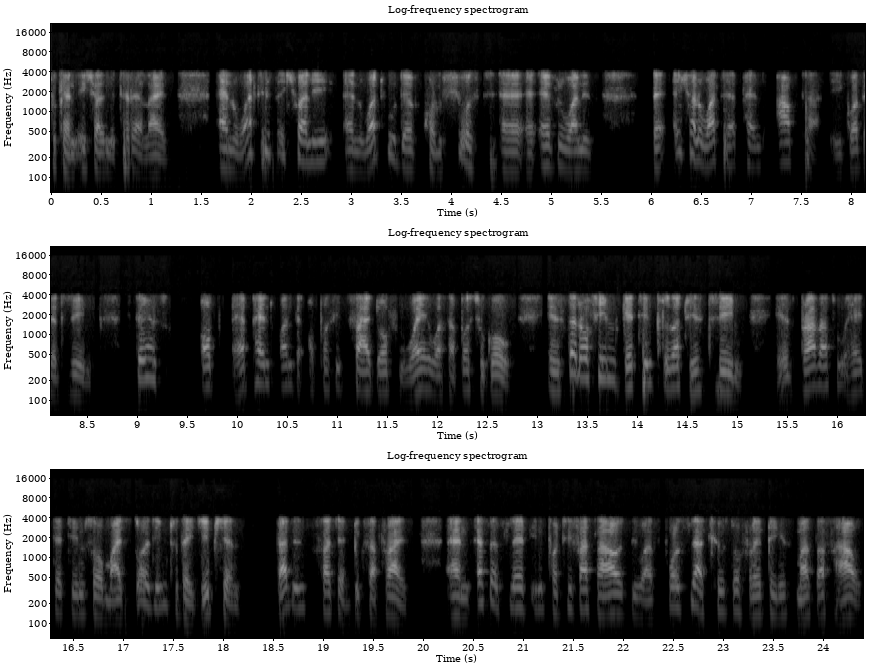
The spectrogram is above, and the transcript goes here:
to can actually materialize. And what is actually, and what would have confused uh, everyone is that actually what happened after he got the dream. Things op- happened on the opposite side of where he was supposed to go. Instead of him getting closer to his team, his brothers who hated him so much sold him to the Egyptians. That is such a big surprise. And as a slave in Potiphar's house, he was falsely accused of raping his master's house.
